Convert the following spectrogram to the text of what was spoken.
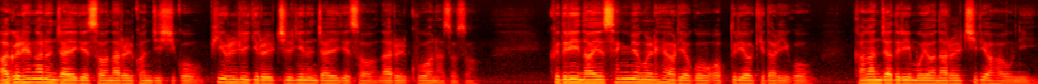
악을 행하는 자에게서 나를 건지시고 피 흘리기를 즐기는 자에게서 나를 구원하소서 그들이 나의 생명을 해하려고 엎드려 기다리고 강한 자들이 모여 나를 치려 하오니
